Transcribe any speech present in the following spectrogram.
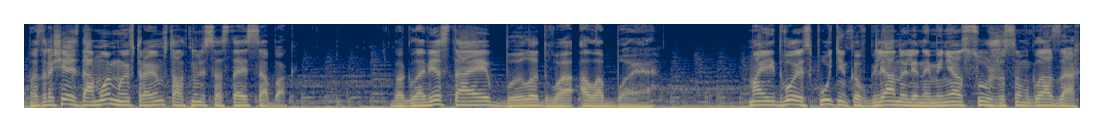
Возвращаясь домой, мы втроем столкнулись со стаей собак. Во главе стаи было два алабая. Мои двое спутников глянули на меня с ужасом в глазах,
